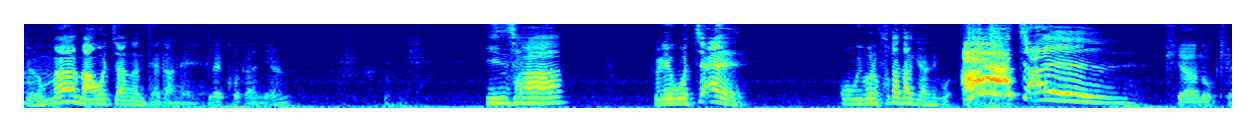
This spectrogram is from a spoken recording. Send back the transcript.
정말 마오짱은 대단해 레코다냐? 인사 그리고 짤 오, 이번엔 후다닥이 아니고 아 짤 피아노 캣.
